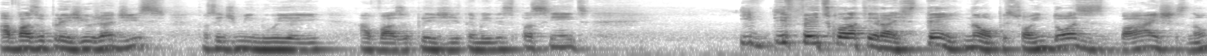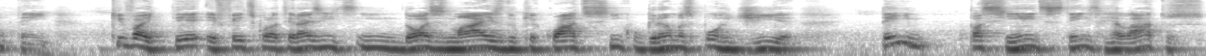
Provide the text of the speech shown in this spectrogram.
A vasoplegia eu já disse, então você diminui aí a vasoplegia também desses pacientes. E efeitos colaterais tem? Não, pessoal, em doses baixas não tem. O que vai ter efeitos colaterais em, em doses mais do que 4, 5 gramas por dia. Tem pacientes, tem relatos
